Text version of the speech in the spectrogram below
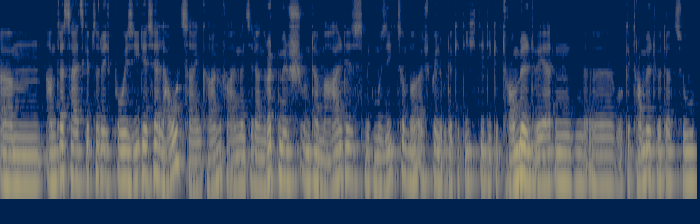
Ähm, andererseits gibt es natürlich Poesie, die sehr laut sein kann, vor allem wenn sie dann rhythmisch untermalt ist, mit Musik zum Beispiel, oder Gedichte, die getrommelt werden, äh, wo getrommelt wird dazu.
